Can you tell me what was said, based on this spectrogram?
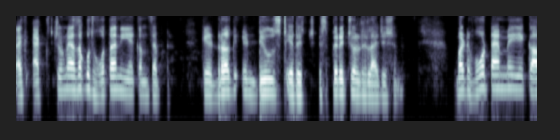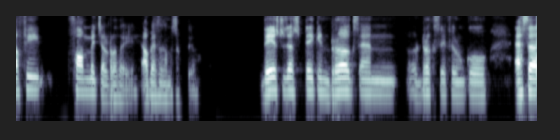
actual में ऐसा कुछ होता नहीं है कंसेप्ट कि drug induced spiritual realization but वो टाइम में ये काफ़ी फॉर्म में चल रहा था ये, आप ऐसा समझ सकते हो। They to just take in drugs and drugs से फिर उनको ऐसा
